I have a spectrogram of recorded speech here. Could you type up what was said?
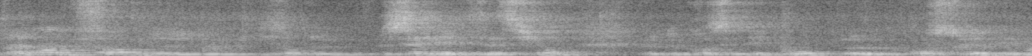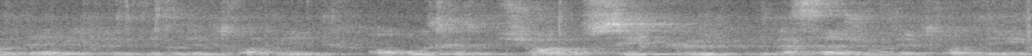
vraiment une forme de, disons de, sérialisation euh, de procédés pour euh, construire des modèles, des modèles 3D en haute résolution. Alors on sait que le passage du modèle 3D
